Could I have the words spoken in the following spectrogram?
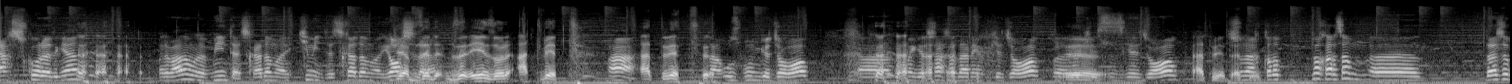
yaxshi ko'radigan bilmadim ular mingta chiqadimi ikki mingta chiqadimi yoshlar. bizada eng zo'ri ответ ответ uzbumga javob nimaga shahrdarimga javob yoki sizga javob. Ответ shunaqa qilib bundoq qarasam даже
